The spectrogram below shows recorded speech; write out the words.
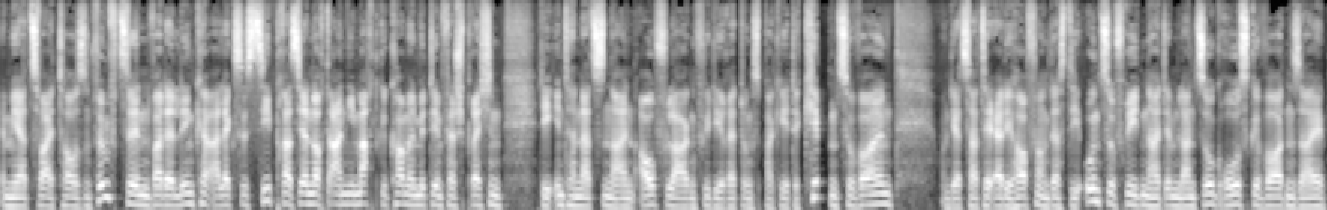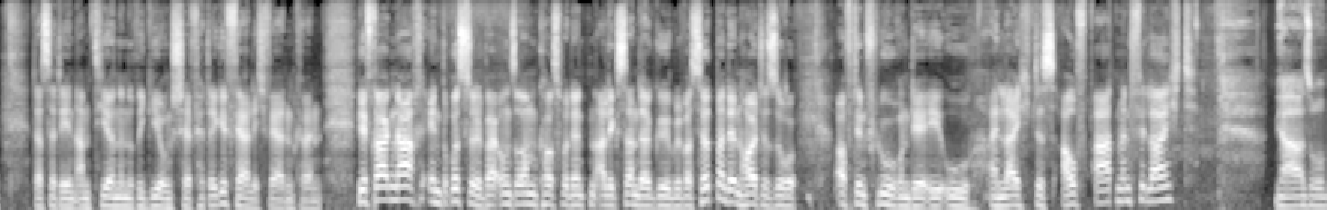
Im Jahr 2015 war der linke Alexis Tsipras ja noch an die Macht gekommen mit dem Versprechen, die internationalen Auflagen für die Rettungspakete kippen zu wollen. Und jetzt hatte er die Hoffnung, dass die Unzufriedenheit im Land so groß geworden sei, dass er den amtierenden Regierungschef hätte gefährlich werden können. Wir fragen nach in Brüssel bei unserem Korrespondenten Alexander Göbel. Was hört man denn heute so auf den Fluren der EU? Ein leichtes Aufatmen vielleicht? Ja, also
